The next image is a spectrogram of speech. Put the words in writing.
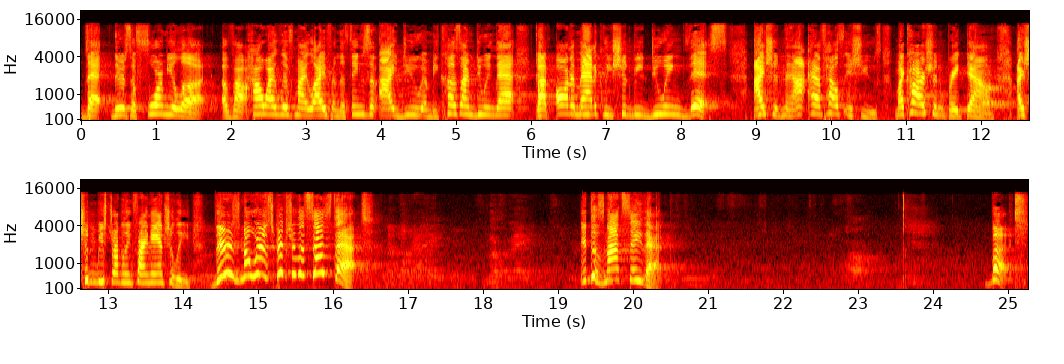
that there's a formula about how I live my life and the things that I do, and because I'm doing that, God automatically should be doing this. I should not have health issues. My car shouldn't break down. I shouldn't be struggling financially. There is nowhere in Scripture that says that. It does not say that. But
